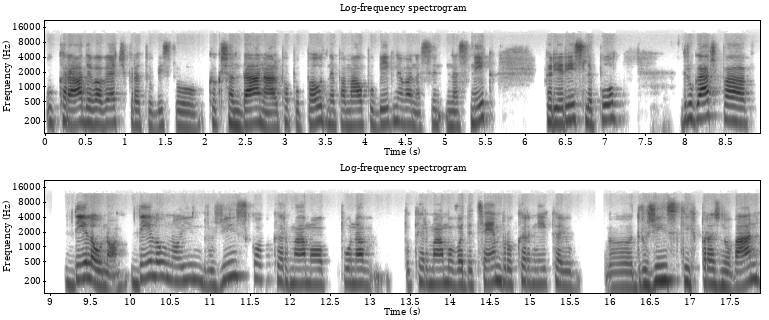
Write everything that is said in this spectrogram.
ukradeva večkrat v bistvu kakšen dan ali pa popovdne, pa malo pobegneva na, na sneg kar je res lepo. Drugač pa delovno, delovno in družinsko, ker imamo, ponav, ker imamo v decembru kar nekaj uh, družinskih praznovanj.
